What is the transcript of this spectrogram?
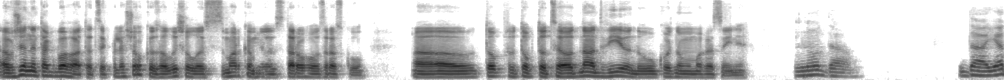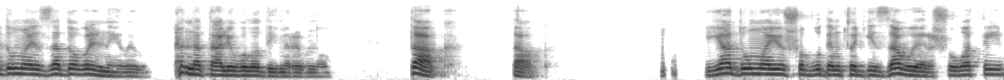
вже не так багато цих пляшок залишилось з марками старого зразку. Тобто, тобто це одна-дві у кожному магазині. Ну да. Да, я думаю, задовольнили Наталю Володимирівну. Так, так. Я думаю, що будемо тоді завершувати.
